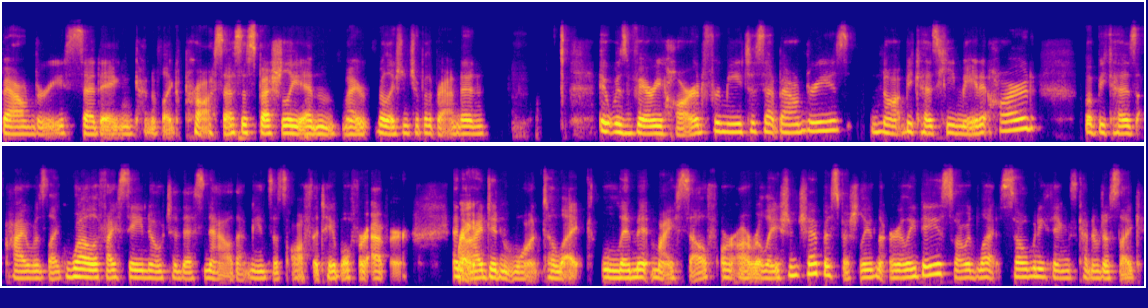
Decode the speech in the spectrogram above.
boundary setting kind of like process, especially in my relationship with Brandon, it was very hard for me to set boundaries, not because he made it hard, but because I was like, well, if I say no to this now, that means it's off the table forever. And Right. I didn't want to like limit myself or our relationship, especially in the early days. So I would let so many things kind of just like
